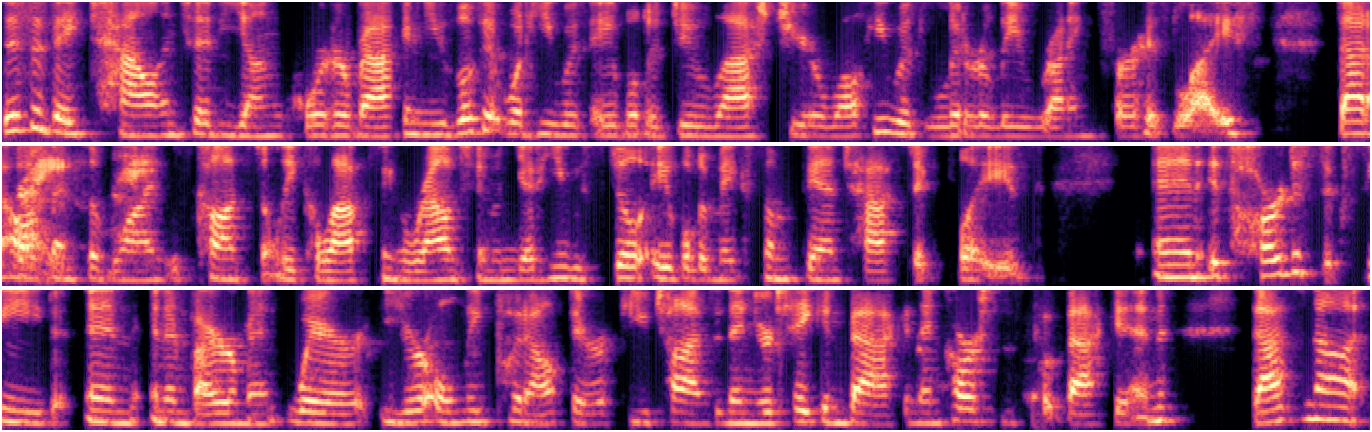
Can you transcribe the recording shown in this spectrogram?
this is a talented young quarterback. And you look at what he was able to do last year while he was literally running for his life. That right. offensive line was constantly collapsing around him, and yet he was still able to make some fantastic plays. And it's hard to succeed in an environment where you're only put out there a few times and then you're taken back and then Carson's put back in. That's not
